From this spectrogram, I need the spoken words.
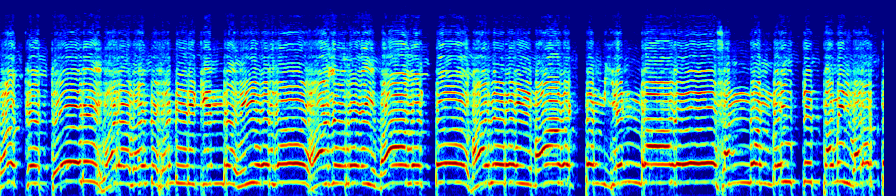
நோக்கத்தோடு வர வந்து கொண்டிருக்கின்ற வீரர்கள் மதுரை மாவட்டம் மதுரை மாவட்டம் என்றாலே சங்கம் வைத்து தமிழ் வளர்த்த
